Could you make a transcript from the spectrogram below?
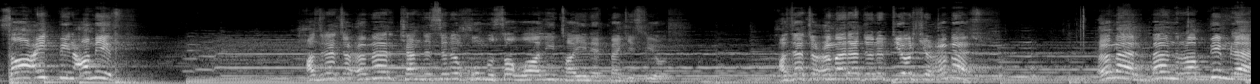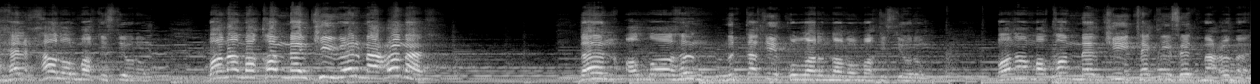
Said bin Amir. Hazreti Ömer kendisini Humus'a vali tayin etmek istiyor. Hazreti Ömer'e dönüp diyor ki Ömer, Ömer ben Rabbimle helhal olmak istiyorum. Bana makam mevki verme Ömer. Ben Allah'ın müttaki kullarından olmak istiyorum. Bana makam mevki teklif etme Ömer.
